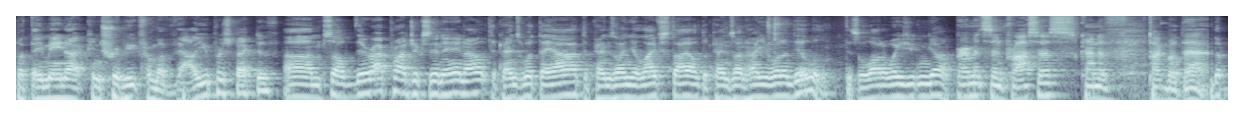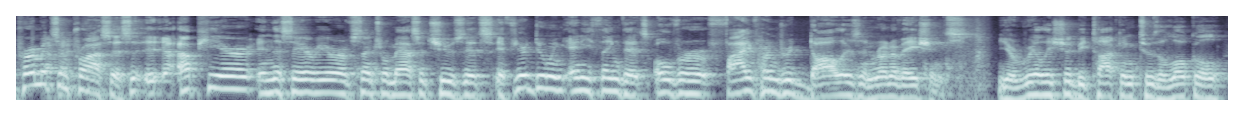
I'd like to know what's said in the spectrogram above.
but they may not contribute from a value perspective. Um, so there are projects in and out. Depends what they are. Depends on your lifestyle. Depends on how you want to deal with them. There's a lot of ways you can go. Permits and process. Kind of talk about that. The permits and process up here in this area of central Massachusetts. If you're doing anything that's over five hundred dollars in renovations, you really should be talking to the local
